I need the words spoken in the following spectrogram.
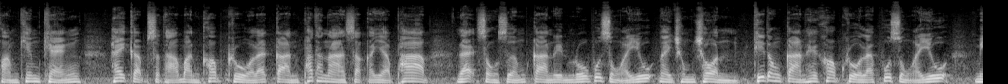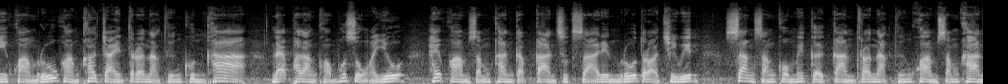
ความเข้มแข็ง ให้กับสถาบันครอบครัว และการพัฒนาศักยภาพ และส่งเสริมการเรียนรู้ผู้สูงอายุในชุมชน ที่ต้องการให้ครอบครัวและผู้สูงอายุ มีความรู้ความเข้าใจตระหนักถึงคุณค่า และพลังของผู้สูงอายุ ให้ความสำคัญกับการศึกษาเรียนรู้ตลอดชีวิต สร้างสังคมให้เกิดการตระหนักถึงความสำคัญ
